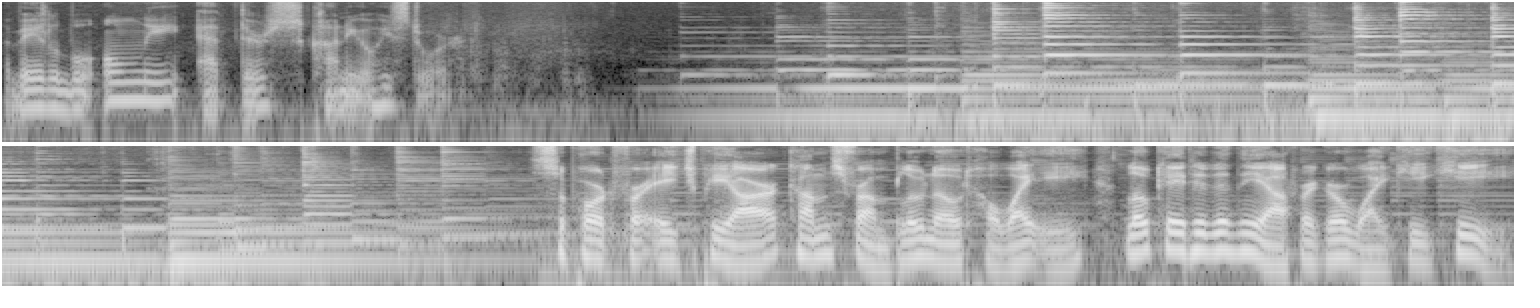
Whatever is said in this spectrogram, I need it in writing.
Available only at their Kaneohe store. Support for HPR comes from Blue Note Hawaii, located in the outrigger Waikiki,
